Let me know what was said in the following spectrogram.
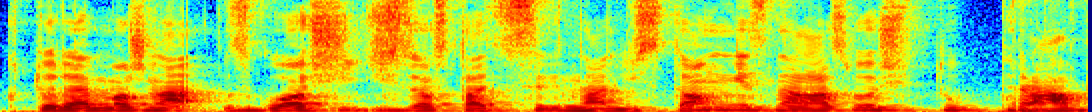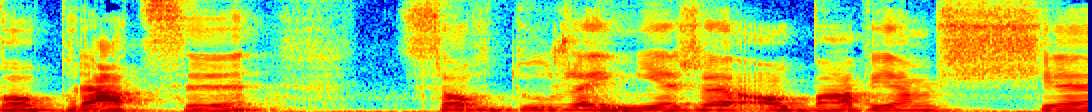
które można zgłosić i zostać sygnalistą, nie znalazło się tu prawo pracy, co w dużej mierze obawiam się,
